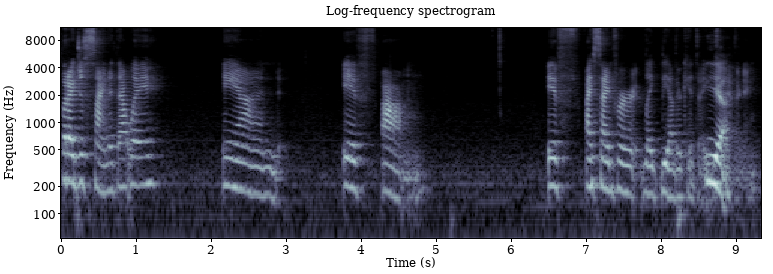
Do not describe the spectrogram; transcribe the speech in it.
but I just sign it that way. And if um if I sign for like the other kids, I use Yeah. my other name.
